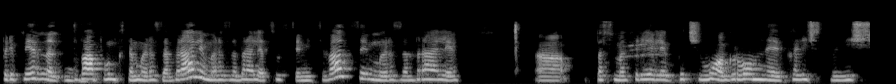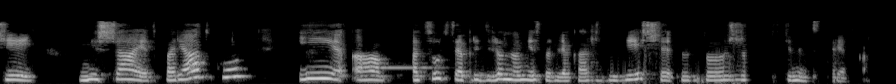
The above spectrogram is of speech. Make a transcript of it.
примерно два пункта мы разобрали. Мы разобрали отсутствие мотивации, мы разобрали, а, посмотрели, почему огромное количество вещей мешает порядку, и а, отсутствие определенного места для каждой вещи, это тоже причина беспорядка.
